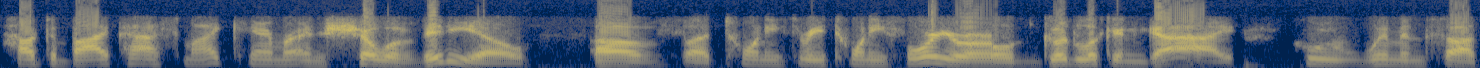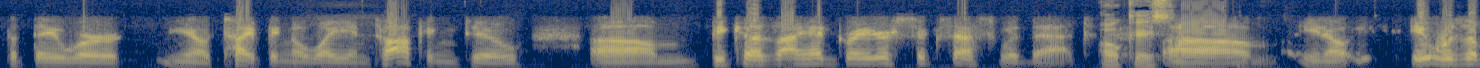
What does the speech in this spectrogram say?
how to bypass my camera and show a video of a 23, 24 year old good looking guy who women thought that they were, you know, typing away and talking to, um, because I had greater success with that. Okay. So, um, you know, it was a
